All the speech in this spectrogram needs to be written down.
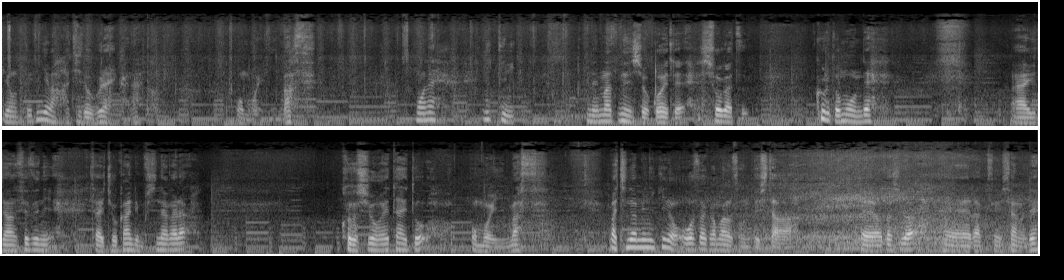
基本的には8度ぐらいかなと思います。もうね一気に年末年始を超えて正月来ると思うんで油断せずに体調管理もしながら今年を終えたいと思います、まあ、ちなみに昨日大阪マラソンでした、えー、私は、えー、落選したので、え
